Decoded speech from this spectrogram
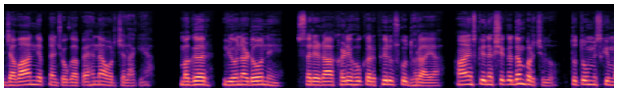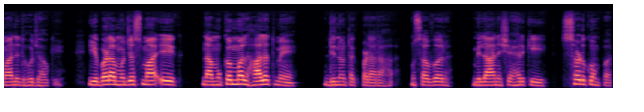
جوان نے اپنا چوگا پہنا اور چلا گیا۔ مگر لیوناڈو نے سر راہ کھڑے ہو کر پھر اس کو دہرایا ہاں اس کے نقش قدم پر چلو، تو تم اس کی ماند ہو جاؤ گے۔ یہ بڑا مجسمہ ایک نامکمل حالت میں دنوں تک پڑا رہا۔ مصور ملان شہر کی سڑکوں پر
